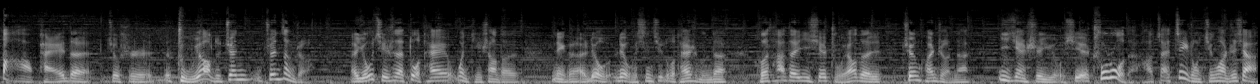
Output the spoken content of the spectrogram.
大牌的，就是主要的捐捐赠者，尤其是在堕胎问题上的那个六六个星期堕胎什么的，和他的一些主要的捐款者呢，意见是有些出入的啊。在这种情况之下，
